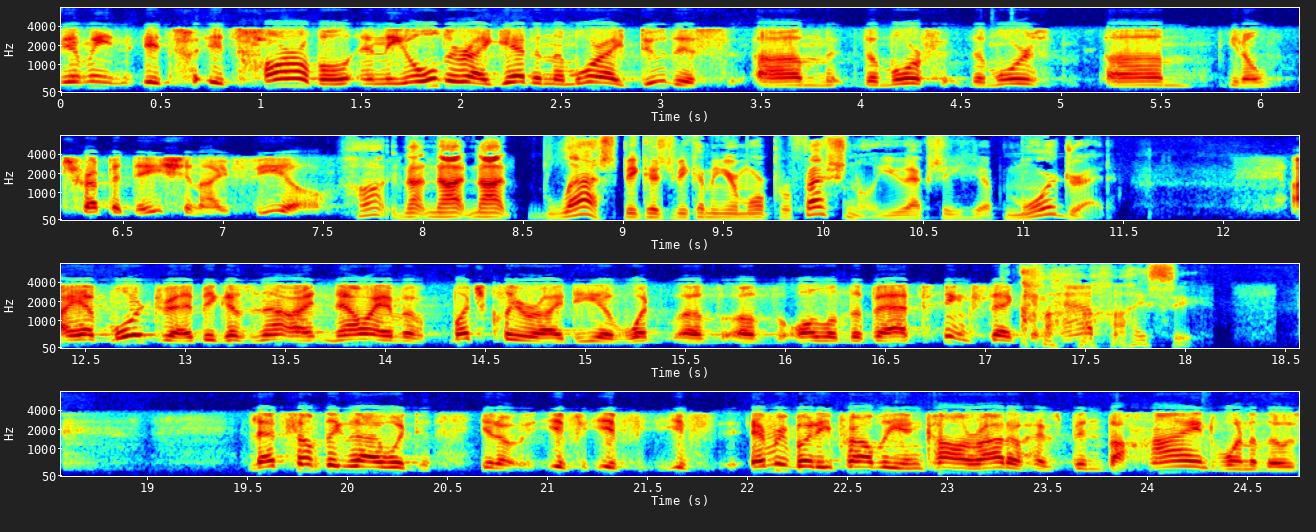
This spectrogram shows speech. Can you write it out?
I mean, it's it's horrible. And the older I get, and the more I do this, um, the more the more um, you know trepidation I feel. Huh? Not not not less because you're becoming more professional. You actually have more dread. I have more dread because now I now I have a much clearer idea of what of of all of the bad things that can happen. I see. That's something that I would, you know, if if if everybody probably in Colorado has been behind one of those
